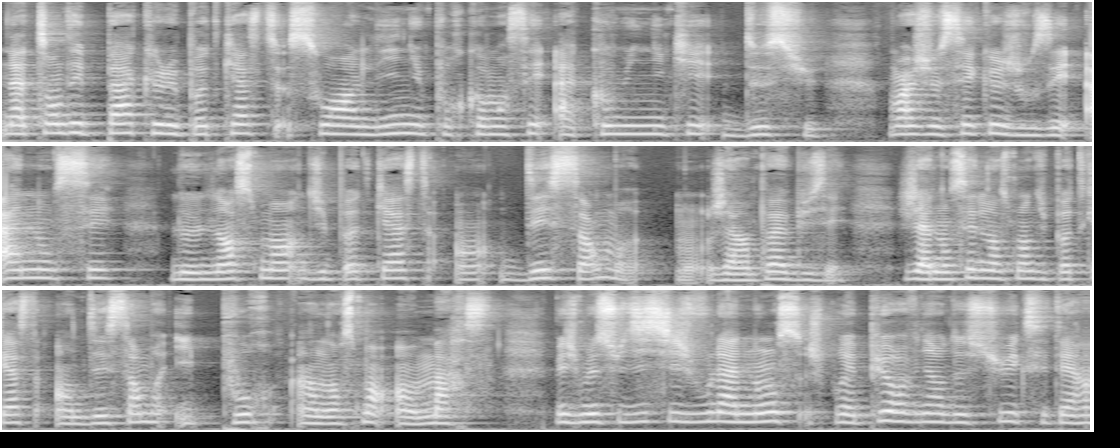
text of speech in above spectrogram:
N'attendez pas que le podcast soit en ligne pour commencer à communiquer dessus. Moi, je sais que je vous ai annoncé le lancement du podcast en décembre. Bon, j'ai un peu abusé. J'ai annoncé le lancement du podcast en décembre pour un lancement en mars. Mais je me suis dit, si je vous l'annonce, je pourrais plus revenir dessus, etc.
